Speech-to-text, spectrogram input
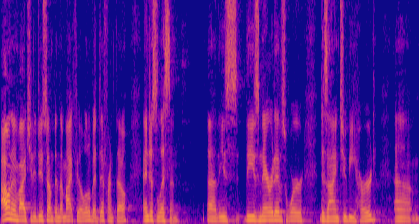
I want to invite you to do something that might feel a little bit different, though, and just listen. Uh, these, these narratives were designed to be heard, um,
